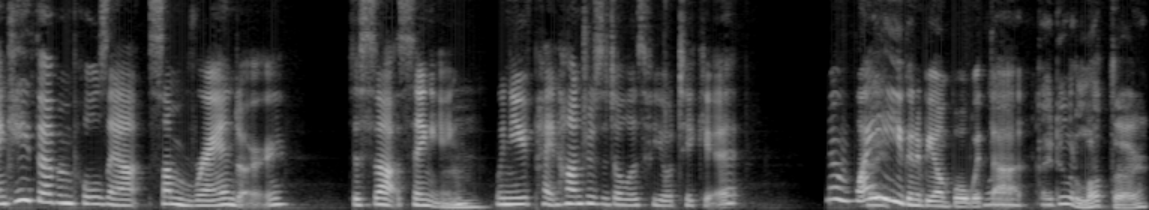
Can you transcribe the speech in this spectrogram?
And Keith Urban pulls out some rando to start singing Mhm. when you've paid hundreds of dollars for your ticket. No way Hey, are you going to be on board with Well, that. They do it a lot though.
